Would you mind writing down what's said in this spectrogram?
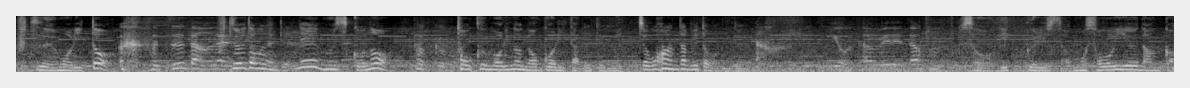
普通盛りと 普通食べない普通食べないってで息子の特盛り。の残り食べてめっちゃご飯食べたわみたいな。よう食べれたもん。そうびっくりした。もうそういうなんか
